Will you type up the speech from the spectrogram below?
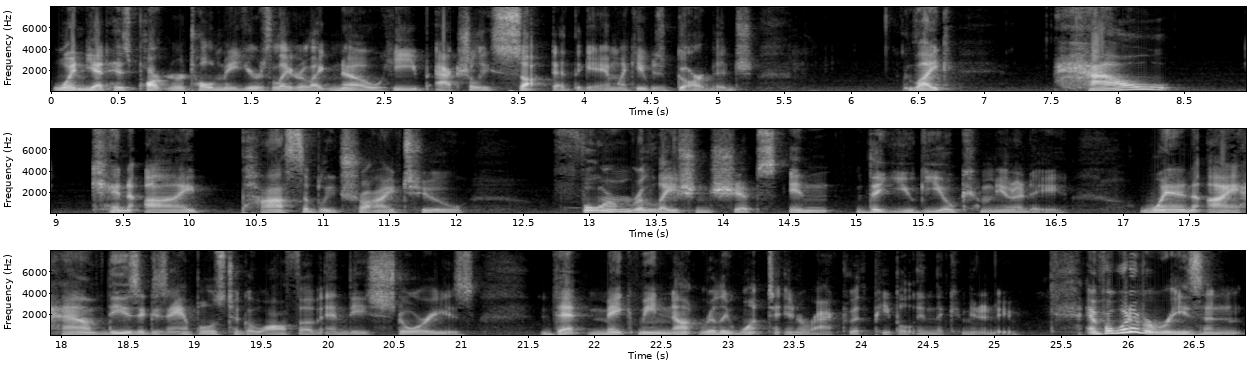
When yet his partner told me years later, like, no, he actually sucked at the game. Like, he was garbage. Like, how can I possibly try to form relationships in the Yu Gi Oh community when I have these examples to go off of and these stories that make me not really want to interact with people in the community. And for whatever reason,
